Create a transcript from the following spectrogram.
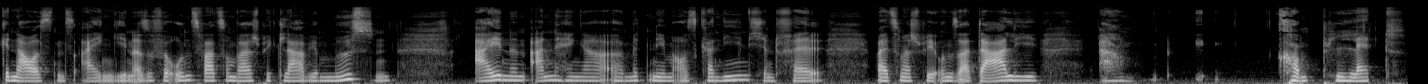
genauestens eingehen. Also für uns war zum Beispiel klar, wir müssen einen Anhänger äh, mitnehmen aus Kaninchenfell, weil zum Beispiel unser Dali ähm, komplett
